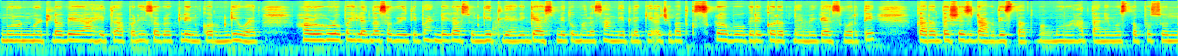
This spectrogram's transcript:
म्हणून म्हटलं वेळ आहे तर आपण हे सगळं क्लीन करून घेऊयात. हळूहळू पहिल्यांदा सगळी ती भांडी घासून घेतली आणि गॅस मी तुम्हाला सांगितलं की अजिबात स्क्रब वगैरे करत नाही मी गॅसवरती कारण तसेच डाग दिसतात. मग म्हणून हाताने मस्त पुसून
